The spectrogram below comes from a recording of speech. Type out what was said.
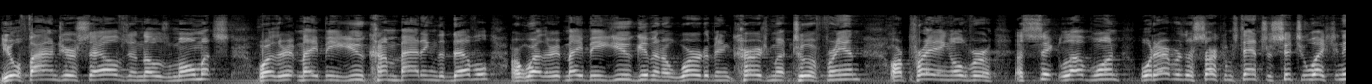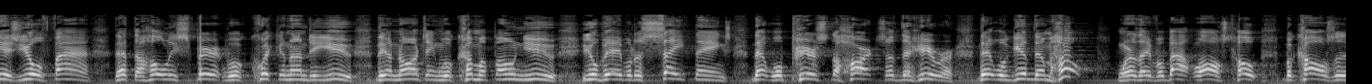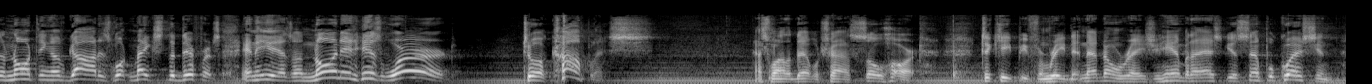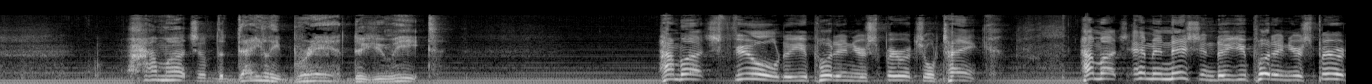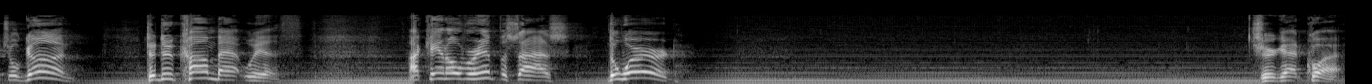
You'll find yourselves in those moments, whether it may be you combating the devil, or whether it may be you giving a word of encouragement to a friend, or praying over a sick loved one, whatever the circumstance or situation is, you'll find that the Holy Spirit will quicken unto you. The anointing will come upon you. You'll be able to say things that will pierce the hearts of the hearer, that will give them hope where they've about lost hope because the anointing of God is what makes the difference. And He has anointed His Word to accomplish. That's why the devil tries so hard to keep you from reading it. Now, don't raise your hand, but I ask you a simple question How much of the daily bread do you eat? How much fuel do you put in your spiritual tank? How much ammunition do you put in your spiritual gun to do combat with? I can't overemphasize the word. Sure got quiet.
